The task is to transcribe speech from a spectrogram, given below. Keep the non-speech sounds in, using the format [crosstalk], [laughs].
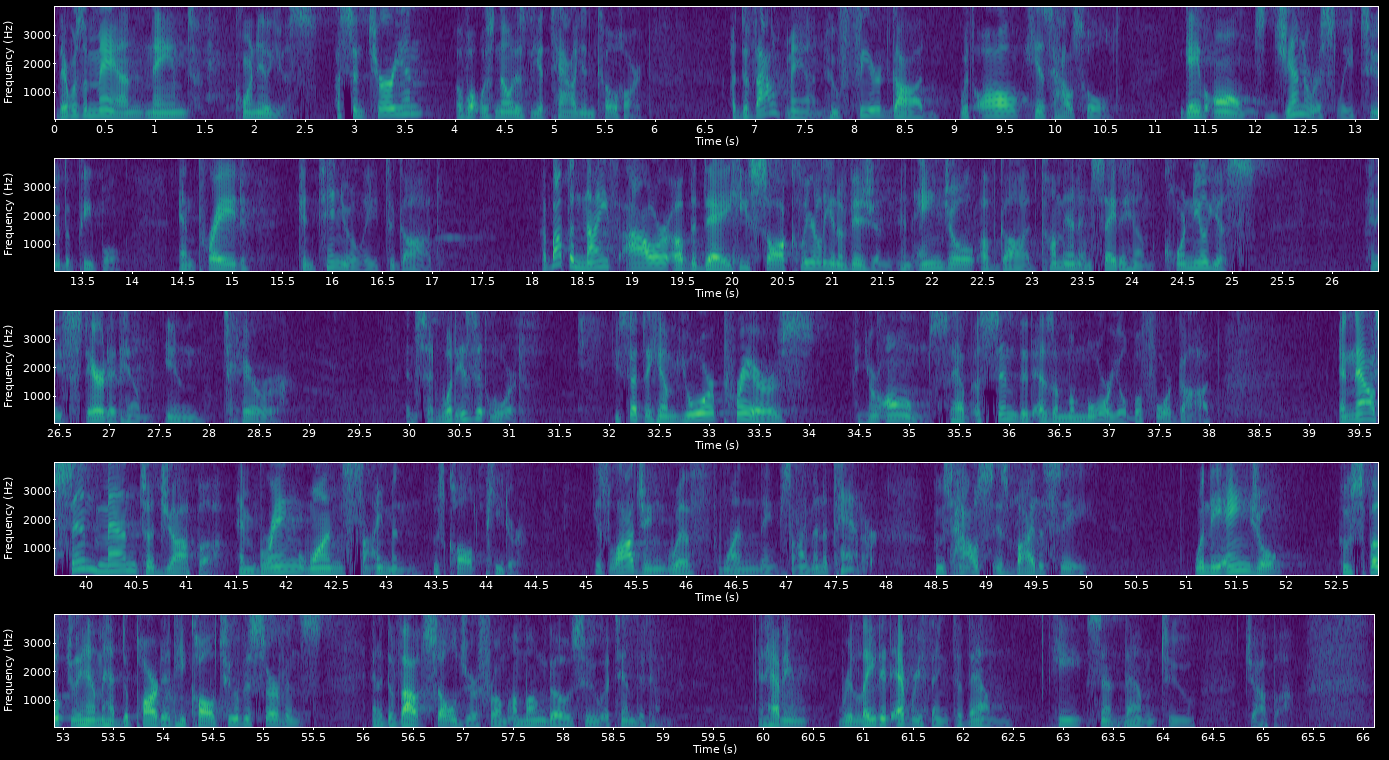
there was a man named Cornelius, a centurion of what was known as the Italian cohort, a devout man who feared God with all his household, gave alms generously to the people, and prayed continually to God. About the ninth hour of the day, he saw clearly in a vision an angel of God come in and say to him, Cornelius. And he stared at him in terror and said, What is it, Lord? He said to him, Your prayers and your alms have ascended as a memorial before God. And now send men to Joppa and bring one Simon, who's called Peter. He's lodging with one named Simon, a tanner, whose house is by the sea. When the angel who spoke to him had departed, he called two of his servants and a devout soldier from among those who attended him. And having related everything to them, he sent them to Joppa.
